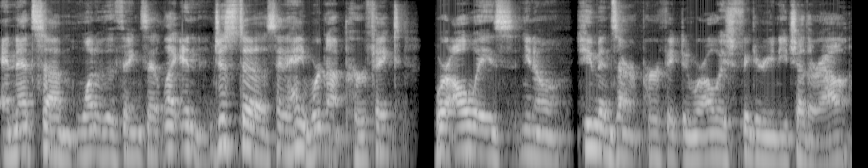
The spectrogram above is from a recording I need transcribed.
and that's um, one of the things that like, and just to say, hey, we're not perfect we're always, you know, humans aren't perfect and we're always figuring each other out.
